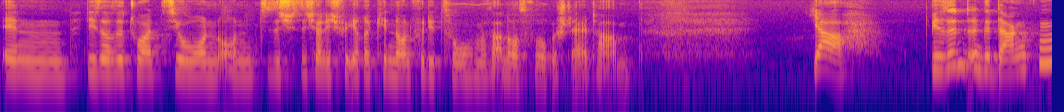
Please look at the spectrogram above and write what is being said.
in dieser Situation und sich sicherlich für ihre Kinder und für die Zukunft was anderes vorgestellt haben. Ja, wir sind in Gedanken.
